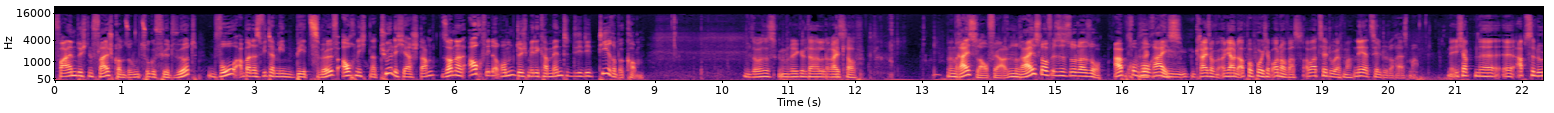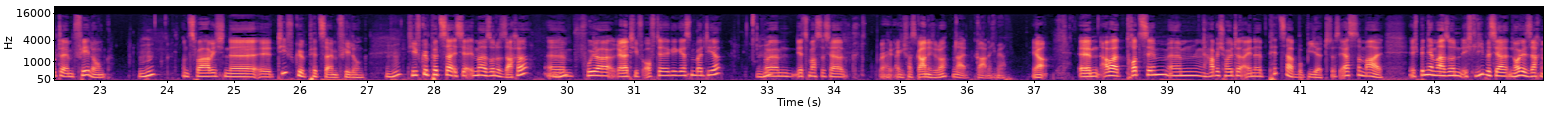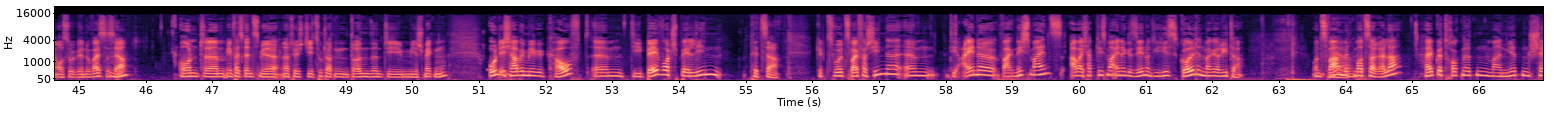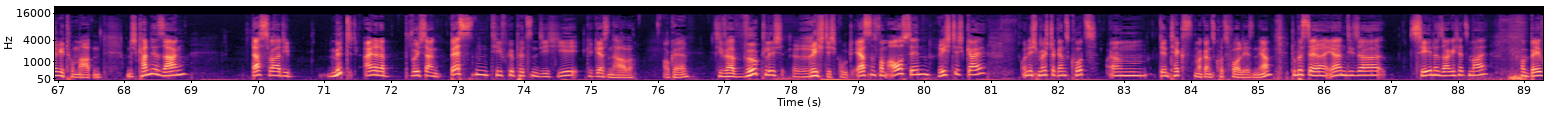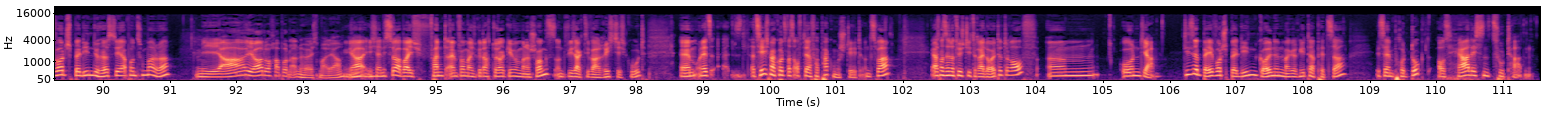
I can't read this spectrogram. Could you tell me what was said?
vor allem durch den Fleischkonsum zugeführt wird, wo aber das Vitamin B12 auch nicht natürlich herstammt, sondern auch wiederum durch Medikamente, die die Tiere bekommen. So ist es im Regel da Reislauf. Ein Reislauf, ja. Ein Reislauf ist es so oder so. Apropos Gesagt, Reis. Ein, ein Kreislauf. Ja, und apropos, ich habe auch noch was. Aber erzähl du erstmal. Nee, erzähl du doch erstmal. Nee, ich habe eine äh, absolute Empfehlung. Mhm. Und zwar habe ich eine äh, Tiefkühlpizza-Empfehlung. Mhm. Tiefkühlpizza ist ja immer so eine Sache. Ähm, Früher relativ oft ja gegessen bei dir. Mhm. Ähm, jetzt machst du es ja eigentlich fast gar nicht, oder? Nein, gar nicht mehr. Ja. Ähm, aber trotzdem ähm, habe ich heute eine Pizza probiert. Das erste Mal. Ich bin ja mal so ein, ich liebe es ja, neue Sachen auszuprobieren, du weißt es Mhm. ja. Und ähm, jedenfalls, wenn es mir natürlich die Zutaten drin sind, die mir schmecken. Und ich habe mir gekauft ähm, die Baywatch Berlin Pizza. Gibt es wohl zwei verschiedene. Ähm, die eine war nicht meins, aber ich habe diesmal eine gesehen und die hieß Golden Margarita. Und zwar Ja. mit Mozzarella, halbgetrockneten, manierten Cherry-Tomaten. Und ich kann dir sagen, das war die mit einer der, würde ich sagen, besten Tiefkühlpizzen, die ich je gegessen habe. Okay. Sie war wirklich richtig gut. Erstens vom Aussehen richtig geil. Und ich möchte ganz kurz ähm, den Text mal ganz kurz vorlesen, ja? Du bist ja eher in dieser Szene, sage ich jetzt mal, von Baywatch Berlin. Du hörst sie ja ab und zu mal, oder? Ja, ja, doch, ab und an höre ich mal, ja. Ja, ich ja nicht so, aber ich fand einfach mal, ich gedacht, ja, geben wir mal eine Chance. Und wie gesagt, die war richtig gut. Ähm, und jetzt erzähle ich mal kurz, was auf der Verpackung steht. Und zwar, erstmal sind natürlich die drei Leute drauf. Ähm, und ja, diese Baywatch Berlin Goldenen Margarita Pizza ist ein Produkt aus herrlichsten Zutaten.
